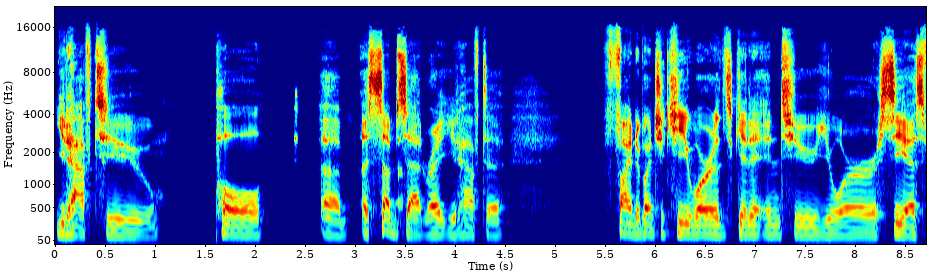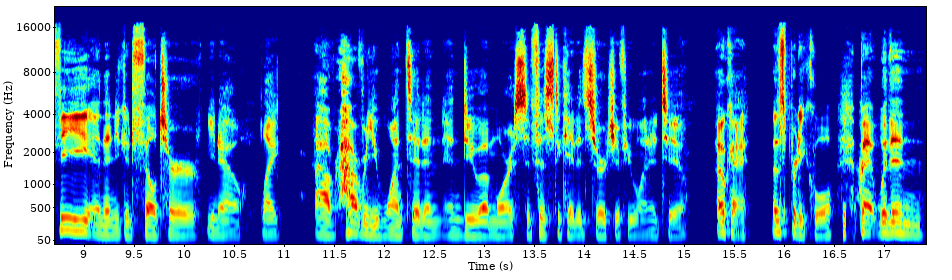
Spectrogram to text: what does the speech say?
You'd have to pull a, a subset, right? You'd have to find a bunch of keywords, get it into your CSV, and then you could filter, you know, like however, however you wanted and, and do a more sophisticated search if you wanted to. Okay. That's pretty cool. Yeah. But within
